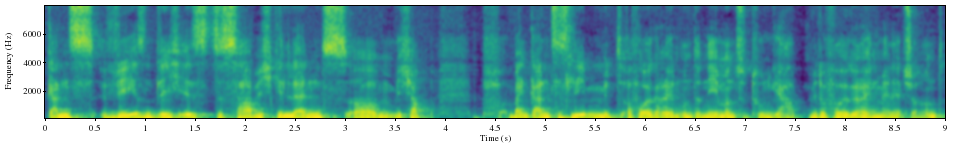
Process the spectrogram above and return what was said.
Ganz wesentlich ist, das habe ich gelernt, ähm, ich habe mein ganzes Leben mit erfolgreichen Unternehmern zu tun gehabt, mit erfolgreichen Managern. Und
